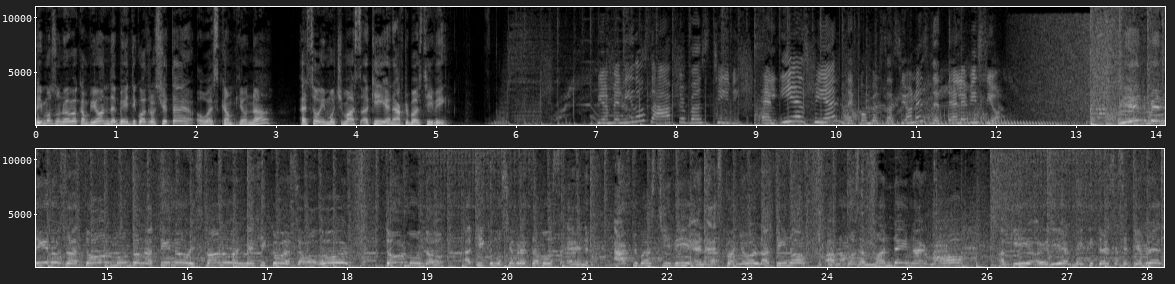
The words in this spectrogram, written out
¿Vimos un nuevo campeón de 24-7 o es campeona? Eso y mucho más aquí en AfterBuzz TV. Bienvenidos a AfterBuzz TV, el ESPN de conversaciones de televisión. Bienvenidos a todo el mundo latino, hispano en México, El Salvador, todo el mundo. Aquí como siempre estamos en AfterBuzz TV en español latino. Hablamos de Monday Night Raw. Aquí hoy día el 23 de septiembre de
